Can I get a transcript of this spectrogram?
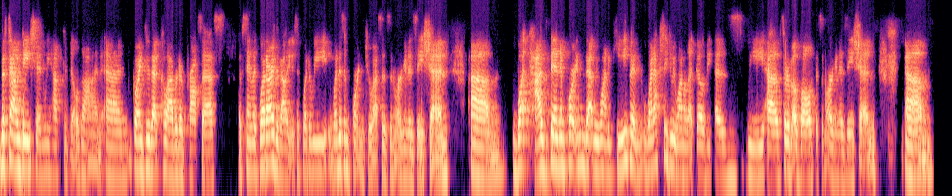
the foundation we have to build on, and going through that collaborative process of saying like what are the values? Like what do we what is important to us as an organization? Um, what has been important that we want to keep? And what actually do we want to let go because we have sort of evolved as an organization? Um,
